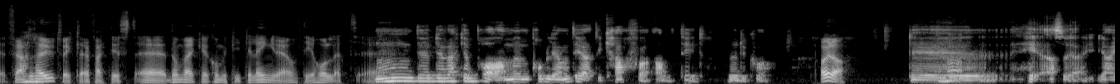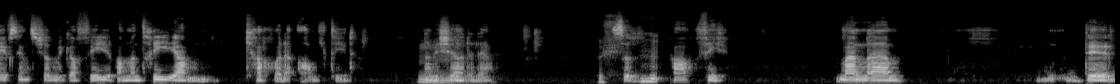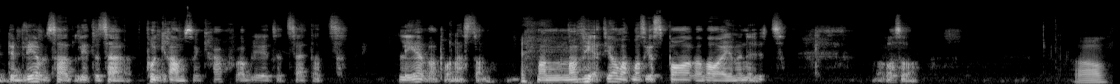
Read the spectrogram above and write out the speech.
för alla utvecklare faktiskt. Eh, de verkar ha kommit lite längre åt det hållet. Eh, Mm, det, det verkar bra men problemet är att det kraschar alltid, UDK. Oj då. Det, he, alltså, jag, jag har i och för sig inte kört mycket av fyran men trean kraschade alltid när vi körde det. Usch. Så, ja, fy. Men ehm, det, det blev så här, lite så här, program som kraschar blir ett sätt att leva på nästan. Man, man vet ju om att man ska spara varje minut. Och så. Ja.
